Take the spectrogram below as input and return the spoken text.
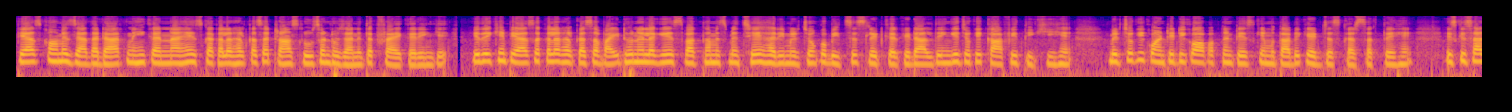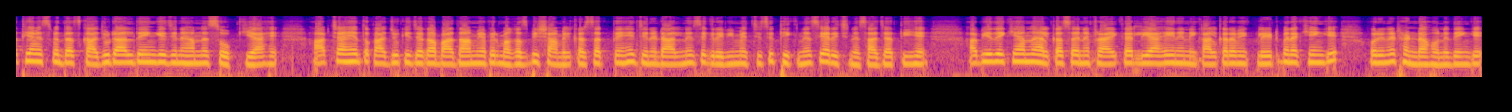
प्याज को हमें ज़्यादा डार्क नहीं करना है, इसका कलर हल्का सा ट्रांसलूसेंट हो जाने तक फ्राई करेंगे। ये देखिए प्याज का कलर हल्का सा वाइट होने लगे। इस वक्त हम इसमें छः हरी मिर्चों को बीच से स्लिट करके डाल देंगे, जो कि काफ़ी तीखी हैं। मिर्चों की क्वांटिटी को आप अपने टेस्ट के मुताबिक एडजस्ट कर सकते हैं। इसके साथ ही हम इसमें दस काजू डाल देंगे, जिन्हें हमने सोक किया है। आप चाहें तो काजू की जगह बादाम या मगज़ भी शामिल कर सकते हैं, जिन्हें डालने से ग्रेवी में अच्छी सी थिकनेस या रिचनेस आ जाती है। अब ये देखिए, हमने हल्का सा इन्हें फ्राई कर लिया है। इन्हें निकाल कर हम एक प्लेट में रखेंगे और इन्हें ठंडा होने देंगे।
